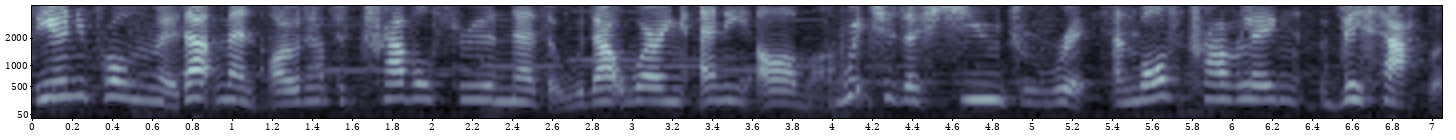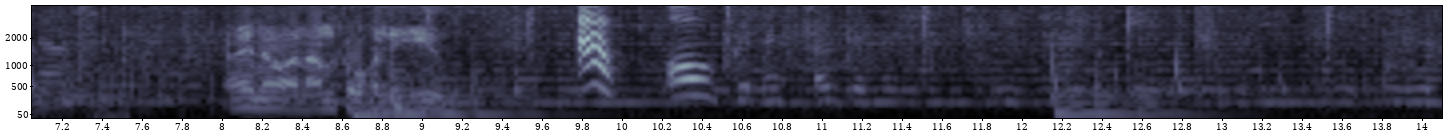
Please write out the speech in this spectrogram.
The only problem is, that meant I would have to travel through the nether without wearing any armor, which is a huge risk. And whilst traveling, this happened. I know, and I'm talking to you. Oh goodness, oh goodness. Eat, eat, eat, eat, eat, eat. Ooh.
